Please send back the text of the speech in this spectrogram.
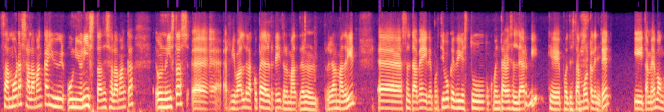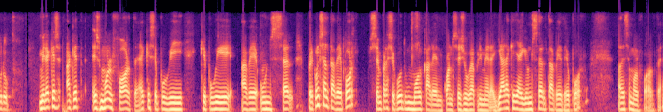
Zamora, Salamanca i Unionistas de Salamanca. Unionistas, eh, rival de la Copa del Rei del, Ma- del Real Madrid. Eh, Celta B i Deportivo, que digues tu, comentaves el derbi, que pot estar molt calentet. I també bon grup. Mira que és, aquest és molt fort, eh? que se pugui, que pugui haver un cel... Perquè un Celta Deport sempre ha sigut molt calent quan se juga a primera. I ara que hi hagi un Celta B Deport ha de ser molt fort, eh?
